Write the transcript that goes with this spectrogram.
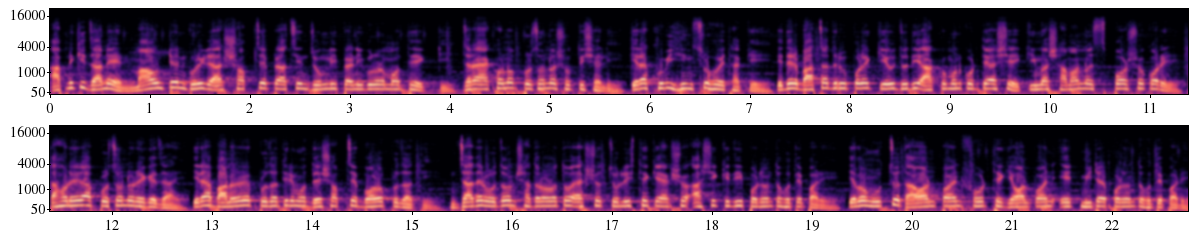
আপনি কি জানেন, মাউন্টেন গরিলা সবচেয়ে প্রাচীন জঙ্গলি প্রাণীগুলোর মধ্যে একটি, যারা এখনও প্রচণ্ড শক্তিশালী। এরা খুবই হিংস্র হয়ে থাকে। এদের বাচ্চাদের উপরে কেউ যদি আক্রমণ করতে আসে কিংবা সামান্য স্পর্শ করে, তাহলে এরা প্রচণ্ড রেগে যায়। এরা বানরের প্রজাতির মধ্যে সবচেয়ে বড় প্রজাতি, যাদের ওজন সাধারণত একশো চল্লিশ চল্লিশ থেকে একশো আশি কেজি পর্যন্ত হতে পারে এবং উচ্চতা ওয়ান পয়েন্ট ফোর থেকে ওয়ান পয়েন্ট এইট মিটার পর্যন্ত হতে পারে।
